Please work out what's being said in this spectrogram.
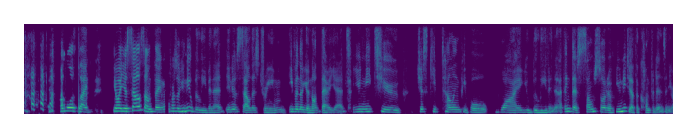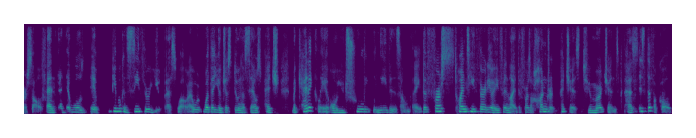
almost like you know, when you sell something, first of all, you need to believe in it. You need to sell this dream, even though you're not there yet. You need to just keep telling people why you believe in it. I think there's some sort of you need to have the confidence in yourself, and, and it will it people can see through you as well, right? Whether you're just doing a sales pitch mechanically or you truly believe in something. The first 20, 30, or even like the first 100 pitches to merchants has is difficult,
